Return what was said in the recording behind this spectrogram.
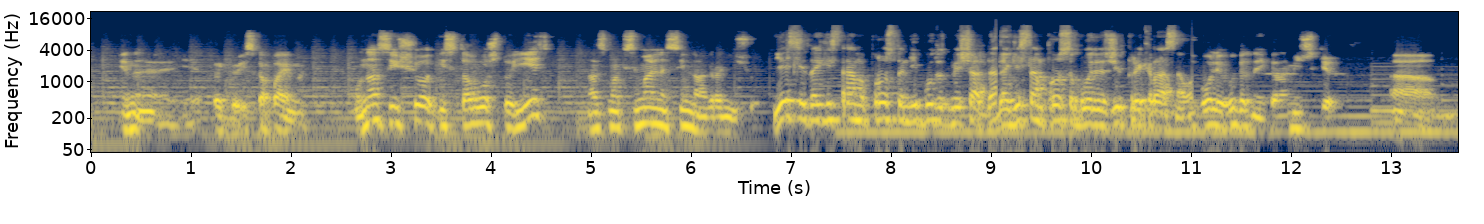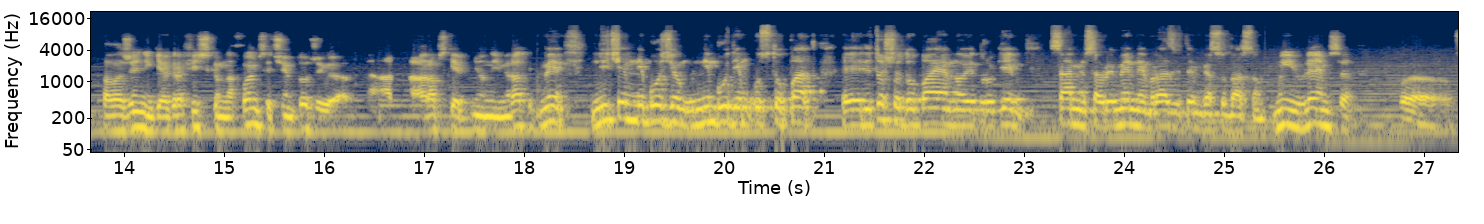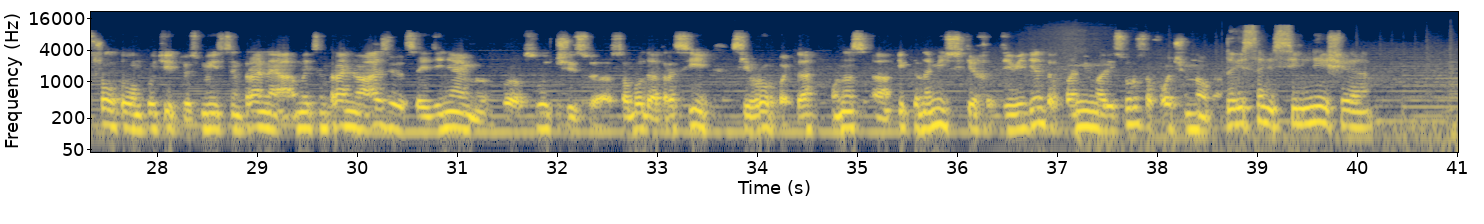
ископаемые. У нас еще из того, что есть, нас максимально сильно ограничивают. Если Дагестану просто не будут мешать, да, Дагестан просто будет жить прекрасно. Более выгодно экономически э, положении географическом находимся, чем тот же а, Арабские Объединенные Эмираты. Мы ничем не будем, не будем уступать э, не то что Дубаем, но и другим самым современным развитым государством. Мы являемся в шелковом пути. То есть мы, из Центральной, а, мы Центральную Азию соединяем в случае с э, свободой от России с Европой. Да? У нас экономических дивидендов помимо ресурсов очень много. Дагестане сильнейшая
